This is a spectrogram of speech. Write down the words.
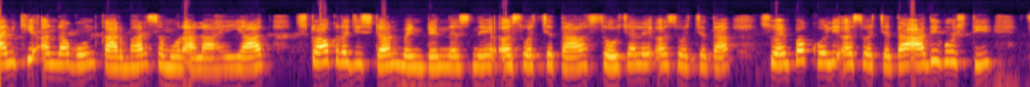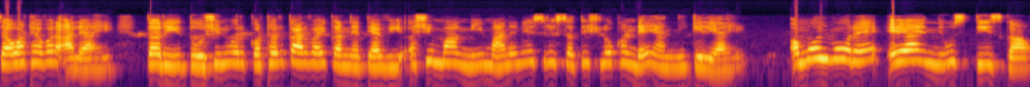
आणखी अनागोंद कारभार समोर आला आहे. यात स्टॉक रजिस्टर, मेंटेनन्सने अस्वच्छता, शौचालय अस्वच्छता, स्वयंपाक खोली अस्वच्छता आदी गोष्टी चव्हाट्यावर आल्या आहे. तरी दोषींवर कठोर कारवाई करण्यात यावी अशी मागणी माननीय श्री सतीश लोखंडे यांनी केली आहे. Amol More A I news Tisgaon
